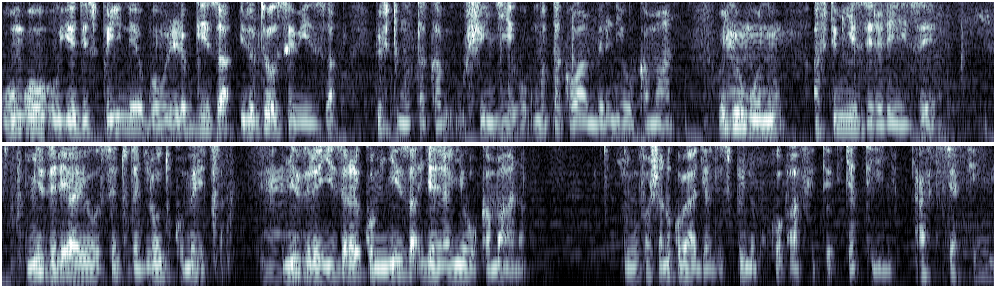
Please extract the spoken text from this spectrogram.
ubu ngubu iyo disipurine ubwo burere bwiza ibyo byose biza bifite umutaka ushingiyeho umutaka wa mbere n'iyobokamana burya iyo umuntu afite imyizerere yizera. Imyizerere iyo ari yo yose tutagira aho dukomeretsa. Imyizerere yizera ariko myiza ijyanye n'iyobokamana imufasha no kuba yagira disipurine kuko afite icyo atinya. Afite icyo atinya.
